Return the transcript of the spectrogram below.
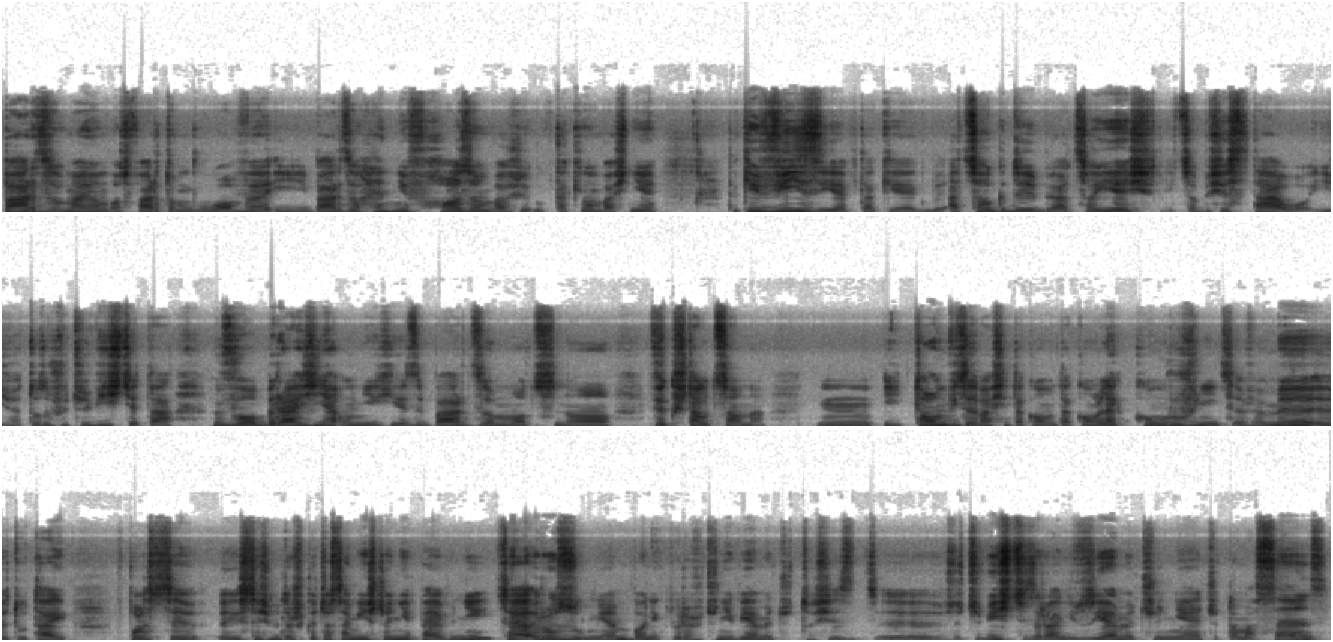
bardzo mają otwartą głowę i bardzo chętnie wchodzą w taką właśnie takie wizje, w takie jakby, a co gdyby, a co jeśli, co by się stało i że to rzeczywiście ta wyobraźnia u nich jest bardzo mocno wykształcona. Mm, I tą widzę właśnie taką, taką lekką różnicę, że my y, tutaj Polsce jesteśmy troszkę czasami jeszcze niepewni, co ja rozumiem, bo niektóre rzeczy nie wiemy, czy to się y, rzeczywiście zrealizujemy, czy nie, czy to ma sens.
